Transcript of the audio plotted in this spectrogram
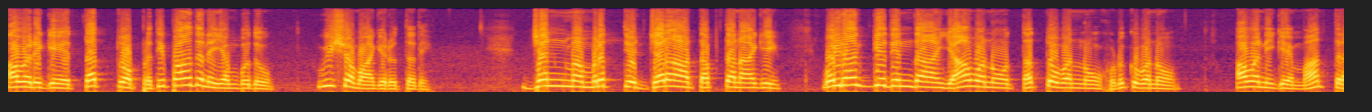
ಅವರಿಗೆ ತತ್ವ ಪ್ರತಿಪಾದನೆ ಎಂಬುದು ವಿಷವಾಗಿರುತ್ತದೆ. ಜನ್ಮ ಮೃತ್ಯು ಜರ ತಪ್ತನಾಗಿ ವೈರಾಗ್ಯದಿಂದ ಯಾವನು ತತ್ವವನ್ನು ಹುಡುಕುವನೋ ಅವನಿಗೆ ಮಾತ್ರ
